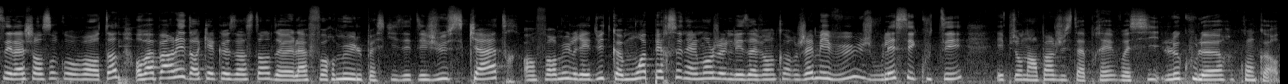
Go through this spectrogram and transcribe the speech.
c'est la chanson qu'on va entendre. On va parler dans quelques instants de la formule parce qu'ils étaient juste quatre en formule réduite. Comme moi personnellement, je ne les avais encore jamais vus. Je vous laisse écouter et puis on en parle juste après. Voici le couleur Concorde.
